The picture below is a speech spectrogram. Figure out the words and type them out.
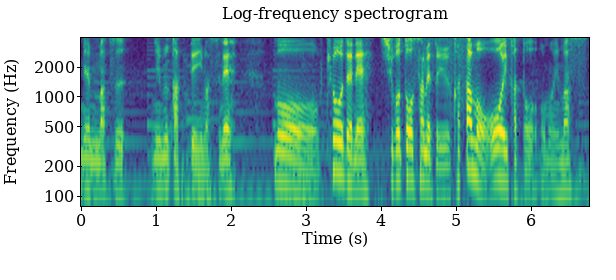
年末に向かっていますね。もう今日でね仕事納めという方も多いかと思います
